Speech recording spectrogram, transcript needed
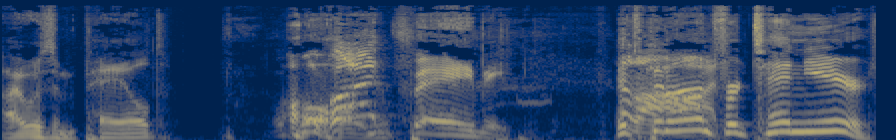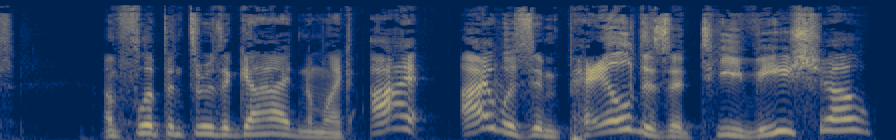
"I Was Impaled." What? Oh, baby? It's been on for ten years. I'm flipping through the guide and I'm like, I I was impaled as a TV show.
